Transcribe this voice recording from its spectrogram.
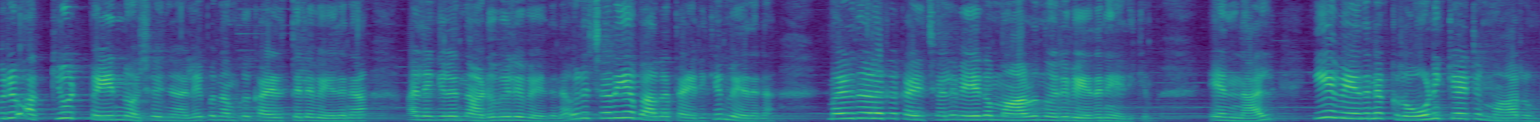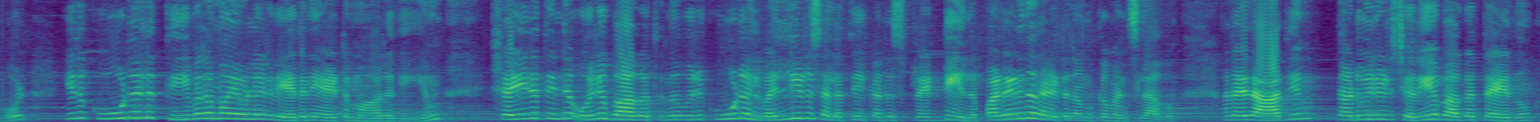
ഒരു അക്യൂട്ട് പെയിൻ എന്ന് വെച്ച് കഴിഞ്ഞാൽ ഇപ്പോൾ നമുക്ക് കഴുത്തിലെ വേദന അല്ലെങ്കിൽ നടുവിലെ വേദന ഒരു ചെറിയ ഭാഗത്തായിരിക്കും വേദന. മരുന്നുകളൊക്കെ കഴിച്ചാൽ വേഗം മാറുന്ന ഒരു വേദനയായിരിക്കും. എന്നാൽ ഈ വേദന ക്രോണിക്കായിട്ട് മാറുമ്പോൾ ഇത് കൂടുതൽ തീവ്രമായുള്ള ഒരു വേദനയായിട്ട് മാറുകയും ശരീരത്തിന്റെ ഒരു ഭാഗത്തു നിന്ന് ഒരു കൂടുതൽ വലിയൊരു സ്ഥലത്തേക്ക് അത് സ്പ്രെഡ് ചെയ്യുന്ന പടരുന്നതായിട്ട് നമുക്ക് മനസ്സിലാകും. അതായത് ആദ്യം നടുവിനൊരു ചെറിയ ഭാഗത്തായിരുന്നു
